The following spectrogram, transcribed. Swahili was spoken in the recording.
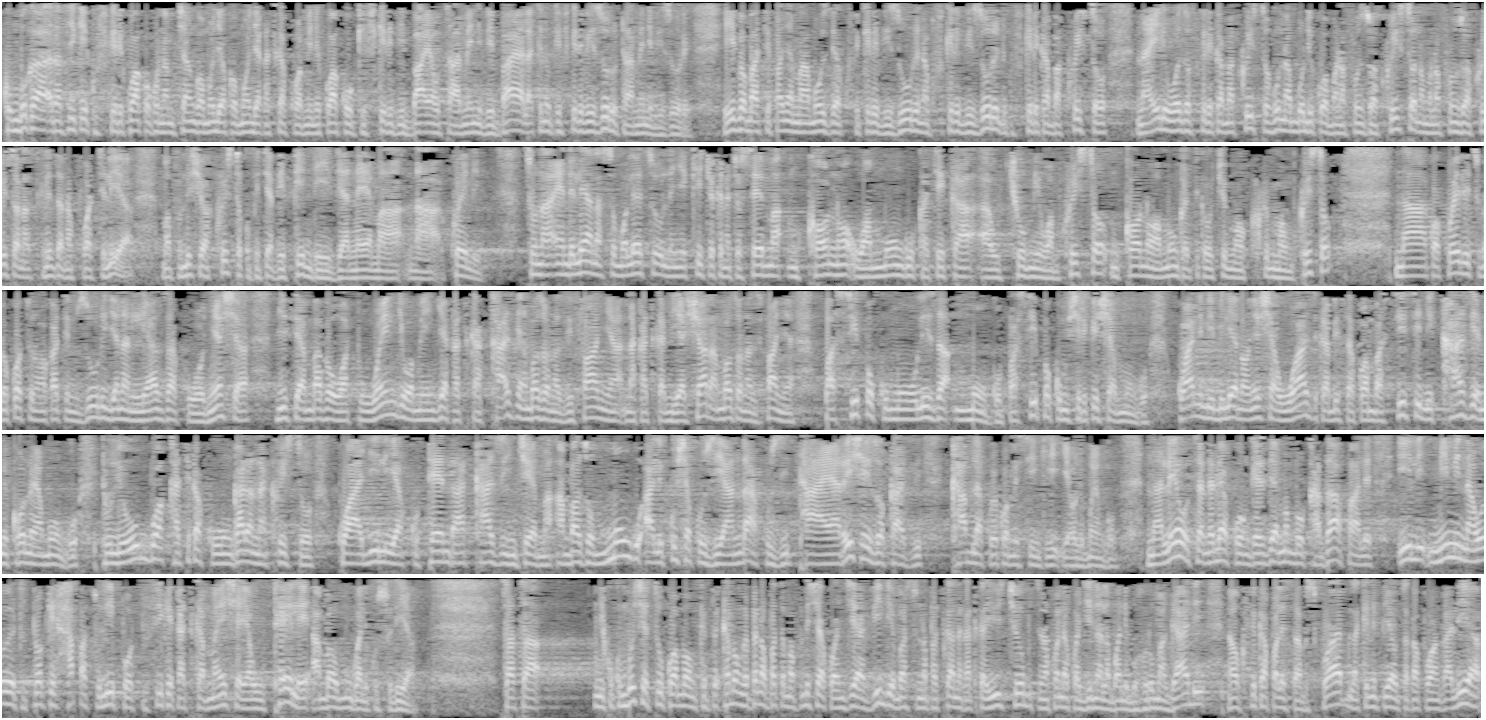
kumbuka rafiki kufikiri kwako kuna mchango wa moja kwa moja katika kuamini kwako. Ukifikiri vibaya utaamini vibaya lakini ukifikiri vizuri utaamini vizuri. Hivyo basi fanya maamuzi ya kufikiri vizuri na kufikiri vizuri ni kufikiri kama kristo. Na ili uweze kufikiri kama kristo huna budi kuwa mwanafunzi wa kristo na mwanafunzi wa kristo anasikiliza na kufuatilia mafundisho ya kristo kupitia vipindi vya neema na kweli. Tunaendelea na somo letu lenye kichwa kinachosema mkono wa mungu katika uh, uchumi wa mkristo. Mkono wa mungu katika uchumi wa mkristo. Na kwa kweli tumekuwa tuna wakati mzuri. Jana nilianza kuonyesha jinsi ambavyo watu wengi wameingia katika kazi ambazo wanazifanya na katika biashara ambazo wanazifanya pasipo kumuuliza mungu pasipo kumshirikisha mungu. Kwani bibilia inaonyesha wazi kabisa kwamba sisi ni kazi ya mikono ya mungu. Tuliumbwa katika kuungana na kristo kwa ajili ya kutenda kazi njema ambazo mungu alikusha kuziandaa kuzitayarisha hizo kazi kabla ya kuwekwa misingi ya ulimwengu. Na leo tutaendelea kuongezea mambo kadhaa pale ili mimi na wewe tutoke hapa tulipo tufike katika maisha ya utele ambayo mungu alikusudia. Sasa nikukumbushe tu kwamba kama ungependa kupata mafundisho kwa njia ya video basi tunapatikana katika youtube tunakwenda kwa jina la mwalimu huruma gadi. Na ukifika pale subscribe lakini pia utakapoangalia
